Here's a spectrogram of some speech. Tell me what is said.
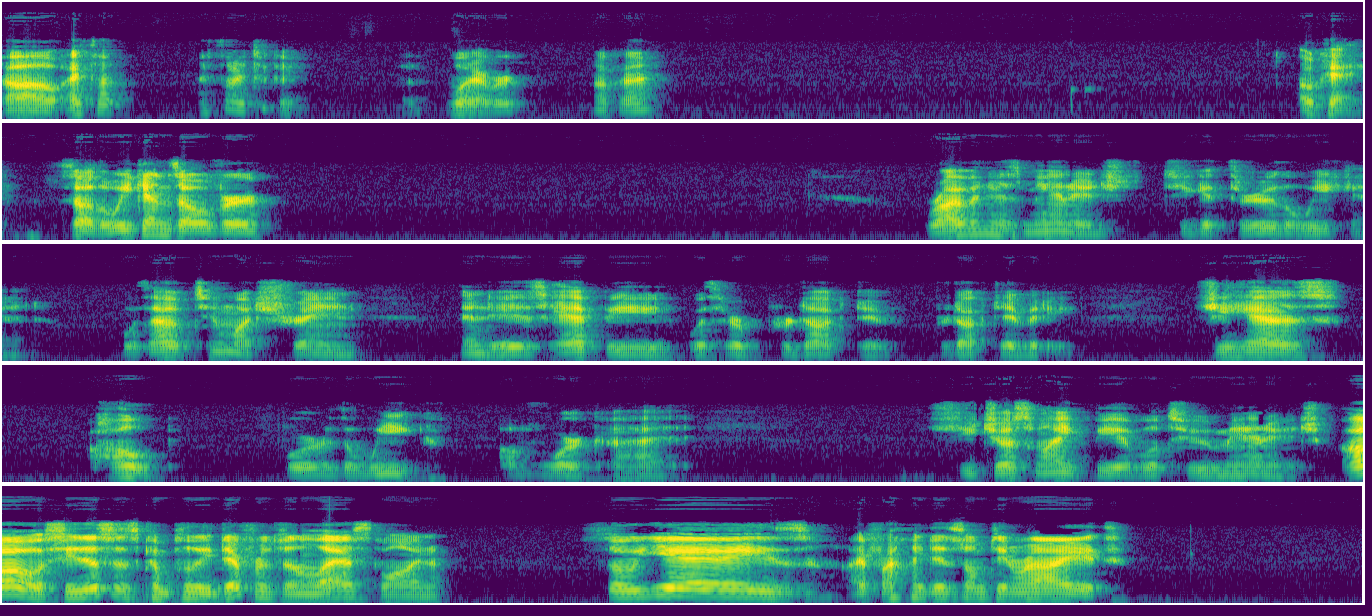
Oh, I thought I thought I took it. Whatever. Okay. Okay, so the weekend's over. Robin has managed to get through the weekend without too much strain and is happy with her productive productivity. She has hope for the week of work ahead. She just might be able to manage. Oh, see, this is completely different than the last one. So, yays! I finally did something right.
